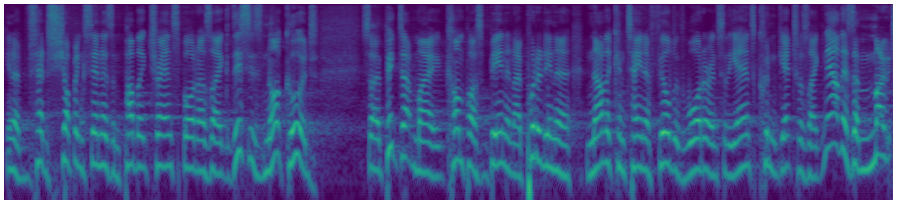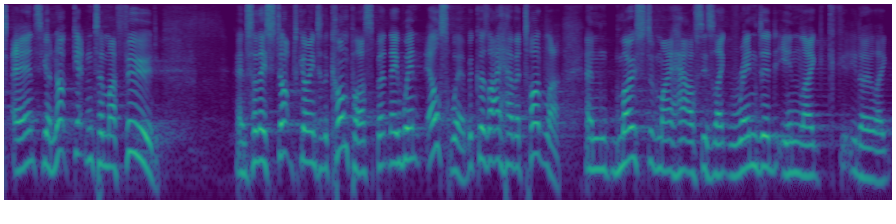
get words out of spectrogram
you know, had shopping centers and public transport. And I was like, this is not good. So I picked up my compost bin and I put it in a, another container filled with water, and so the ants couldn't get to. us, like, now there's a moat, ants. You're not getting to my food. And so they stopped going to the compost, but they went elsewhere because I have a toddler, and most of my house is like rendered in like you know like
